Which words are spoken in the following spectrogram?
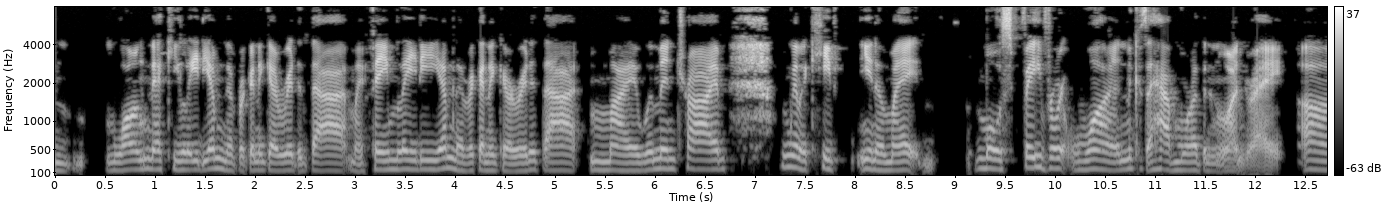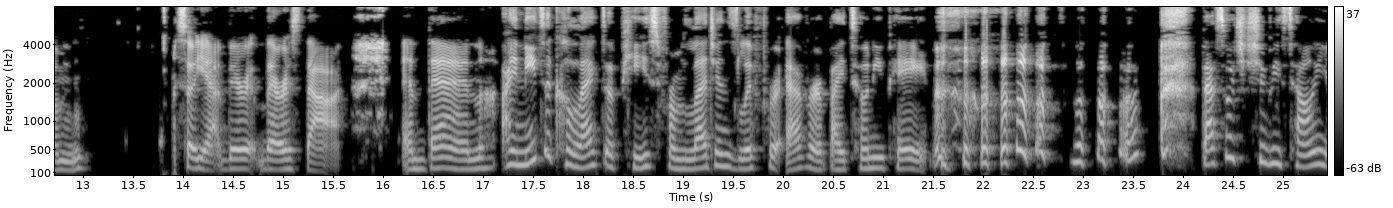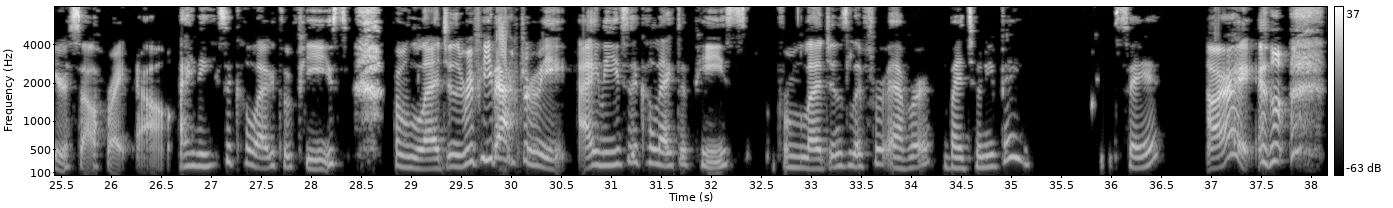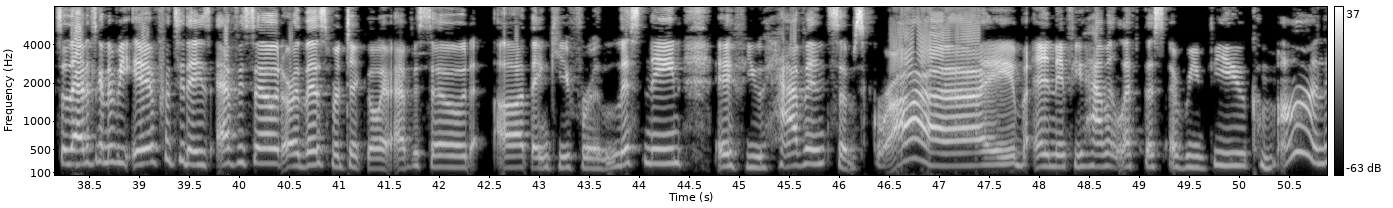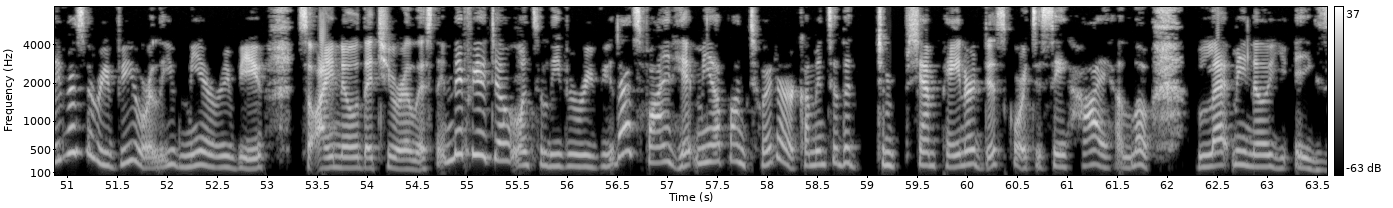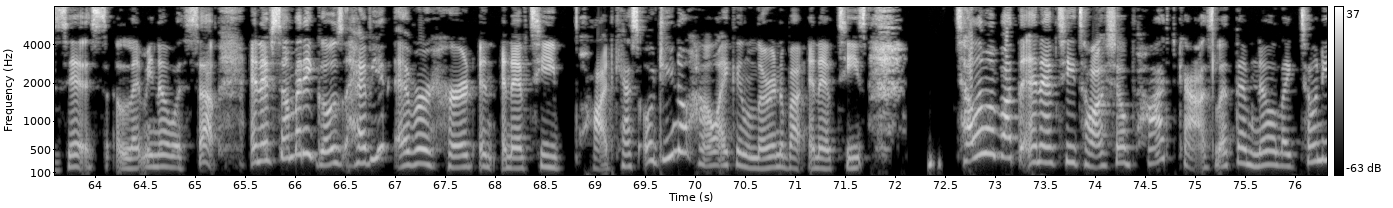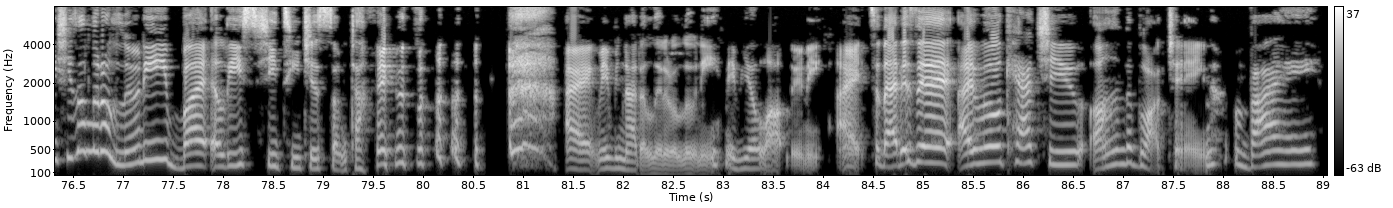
long necky lady, I'm never gonna get rid of that. My fame lady, I'm never gonna get rid of that. My women tribe, I'm gonna keep you know my most favorite one because I have more than one, right? Um, so yeah, there there's that. And then I need to collect a piece from Legends Live Forever by Tony Payne. That's what you should be telling yourself right now. I need to collect a piece from Legends. Repeat after me. I need to collect a piece from Legends Live Forever by Tony Payne. Say it. All right. so that is going to be it for today's episode or this particular episode. Uh, thank you for listening. If you haven't, subscribe. And if you haven't left us a review, come on, leave us a review or leave me a review so I know that you are listening. And if you don't want to leave a review, that's fine. Hit me up on Twitter. Come into the Champagner Discord to say hi, hello. Let me know you exist. Let me know what's up. And if somebody goes, have you ever heard an NFT podcast? Or do you know how I can learn about NFTs? Tell them about the NFT Talk Show podcast. Let them know, like, Tony, she's a little loony, but at least she teaches sometimes. All right, maybe not a little loony, maybe a lot loony. All right, so that is it. I will catch you on the blockchain. Bye.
